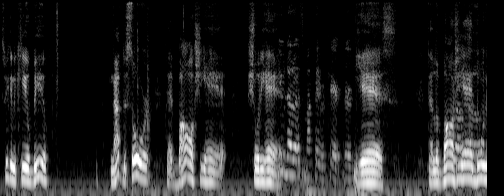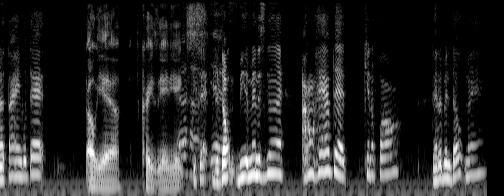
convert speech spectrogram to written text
Speaking of Kill Bill, not the sword, that ball she had, Shorty had. You know that's my favorite character. Yes, that little ball she had uh-huh. doing that thing with that. Oh yeah, crazy eighty eight. Uh-huh. He said, the "Don't be a menace gun." I don't have that, Kenneth Paul. That'd have been dope, man.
